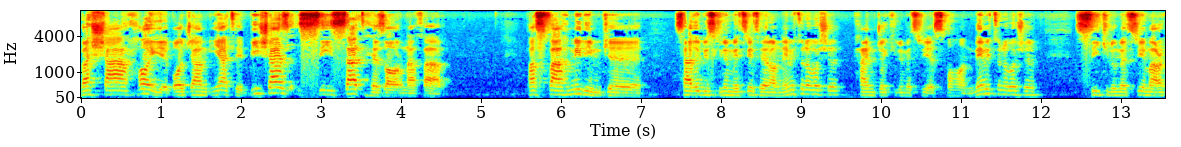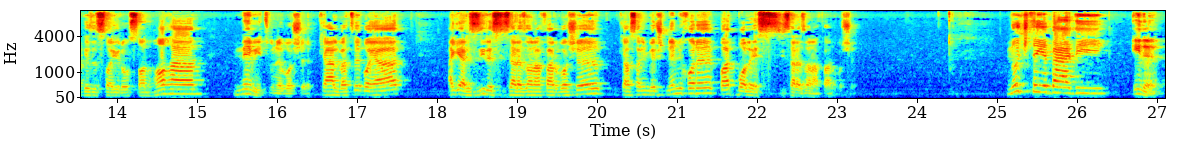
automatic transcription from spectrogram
و شهرهای با جمعیت بیش از 300 هزار نفر. پس فهمیدیم که 120 کیلومتری تهران نمی‌تونه باشه 50 کیلومتری اصفهان نمی‌تونه باشه 30 کیلومتری مراکز سایر استانها هم نمی‌تونه باشه. که البته باید اگر زیر 300 هزار نفر باشه که اصلا این بهش نمی‌خوره باید بالای 300 هزار نفر باشه. نکته بعدی اینه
